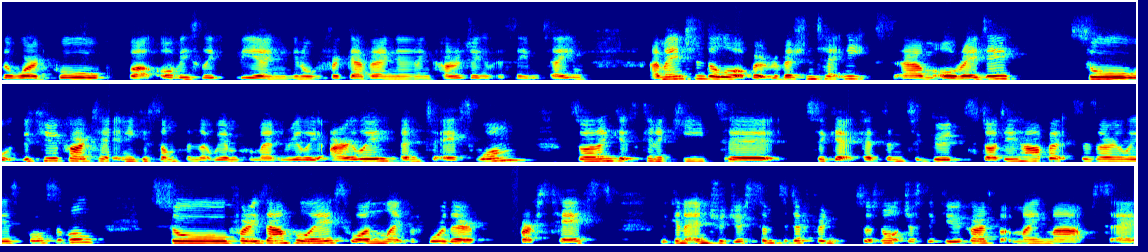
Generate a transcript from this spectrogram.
the word go but obviously being you know forgiving and encouraging at the same time i mentioned a lot about revision techniques um, already so the cue card technique is something that we implement really early into s1 so i think it's kind of key to to get kids into good study habits as early as possible. So, for example, S1, like before their first test, we kind of introduce them to different, so it's not just the cue cards, but mind maps, uh,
